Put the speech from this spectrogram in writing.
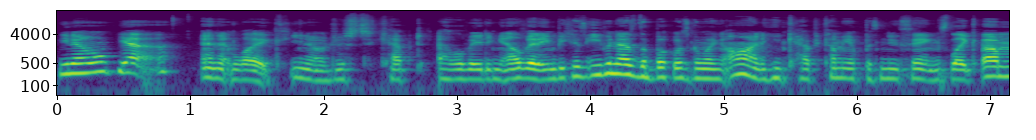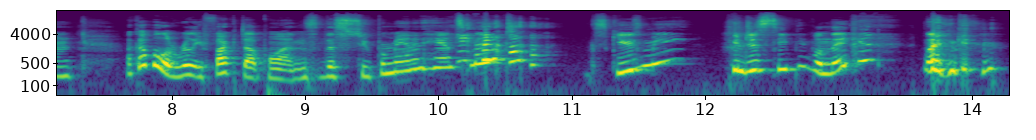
you know? Yeah. And it, like, you know, just kept elevating, elevating, because even as the book was going on, he kept coming up with new things. Like, um, a couple of really fucked up ones. The Superman enhancement? Excuse me? You can just see people naked? Like.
